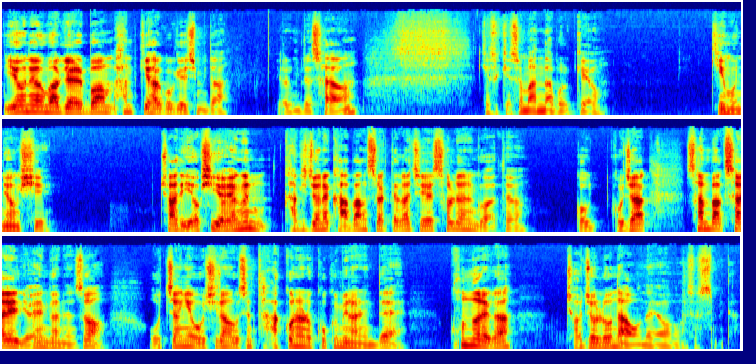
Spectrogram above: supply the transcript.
이현우의 음악 앨범 함께 하고 계십니다. 여러분들의 사연 계속해서 만나볼게요. 김은영 씨. 차디, 역시 여행은 가기 전에 가방 쌀 때가 제일 설레는 것 같아요. 고, 고작 3박 4일 여행 가면서 옷장에 옷이랑 옷은 다 꺼내놓고 고민하는데 콧노래가 저절로 나오네요. 하셨습니다.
